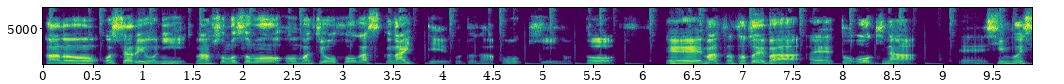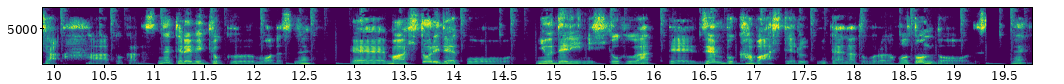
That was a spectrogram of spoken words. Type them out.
あの、おっしゃるように、まあ、そもそも、まあ、情報が少ないっていうことが大きいのと、えー、まあ、例えば、えっ、ー、と、大きな、えー、新聞社とかですね、テレビ局もですね、えー、まあ、一人でこう、ニューデリーに支局があって、全部カバーしてるみたいなところがほとんどですね。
